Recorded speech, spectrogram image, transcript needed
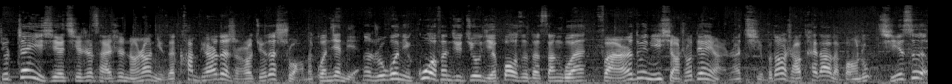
就这些其实才是能让你在看片的时候觉得爽的关键点。那如果你过分去纠结 BOSS 的三观，反而对你享受电影呢起不到啥太大的帮助。其次，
